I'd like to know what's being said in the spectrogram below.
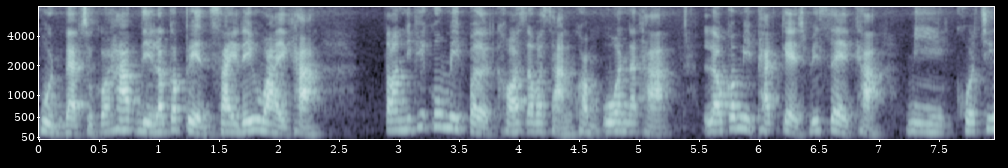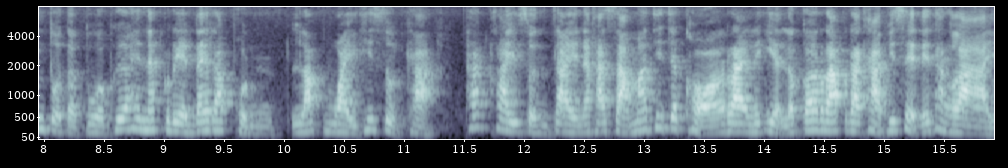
หุ่นแบบสุขภาพดี แล้วก็เปลี่ยนไซส์ได้ไวค่ะ ตอนนี้พี่กุ้งมีเปิดคอร์สอวสานความอ้วนนะคะ แล้วก็มีแพ็กเกจพิเศษค่ะ มีโคชชิ่งตัวต่อตัวเพื่อให้นักเรียนได้รับผลลัพธ์ไวที่สุดค่ะ ถ้าใครสนใจนะคะ สามารถที่จะขอรายละเอียด แล้วก็รับราคาพิเศษได้ทางไลน์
